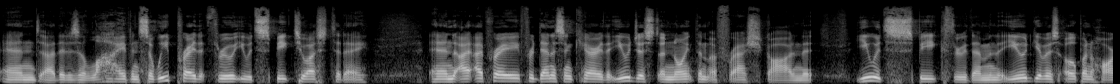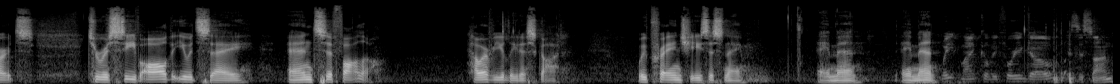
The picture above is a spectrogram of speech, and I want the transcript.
and uh, that is alive. And so we pray that through it you would speak to us today. And I, I, pray for Denis and Carey that you would just anoint them afresh, God, and that you would speak through them and that you would give us open hearts to receive all that you would say and to follow however you lead us, God. We pray in Jesus' name. Amen. Amen. Wait, Michael, before you go, is this on?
